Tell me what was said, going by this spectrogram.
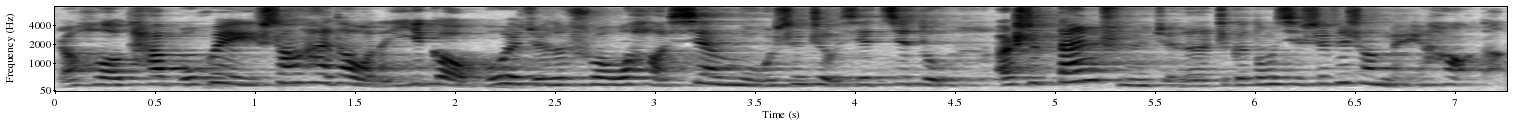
然后它不会伤害到我的 ego，不会觉得说我好羡慕，我甚至有些嫉妒，而是单纯的觉得这个东西是非常美好的。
